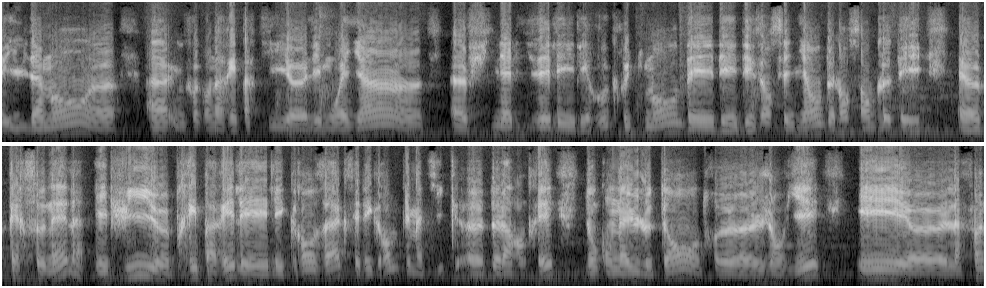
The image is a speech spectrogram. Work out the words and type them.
évidemment une fois qu'on a réparti les moyens, finaliser les, recrutements des, enseignants, de l'ensemble des personnels et puis préparer les, grands axes et les grandes thématiques de la rentrée. Donc on a eu le temps entre janvier et euh, la fin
